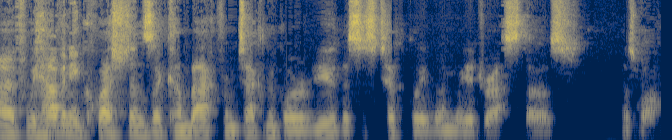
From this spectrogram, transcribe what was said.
Uh, if we have any questions that come back from technical review, this is typically when we address those as well.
